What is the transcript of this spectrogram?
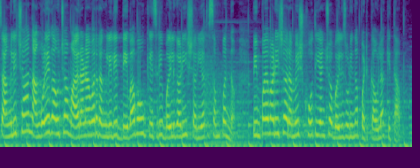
सांगलीच्या नांगोळे गावच्या माळराणावर रंगलेली देवाभाऊ केसरी बैलगाडी शर्यत संपन्न. पिंपळवाडीच्या रमेश खोत यांच्या बैलजोडीनं पटकावला किताब.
